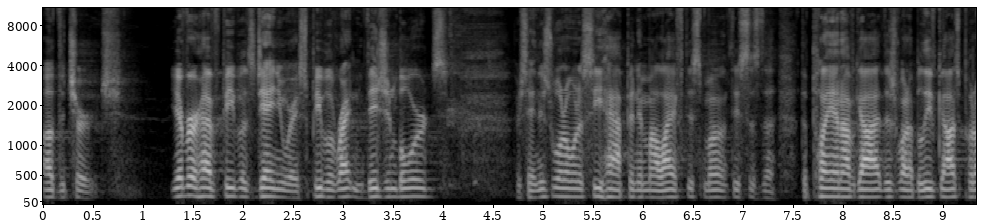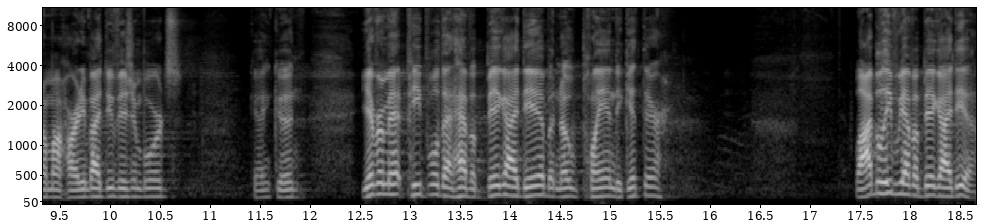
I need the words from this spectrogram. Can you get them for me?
of the church. You ever have people, it's January, so people are writing vision boards. They're saying, This is what I want to see happen in my life this month. This is the, the plan I've got. This is what I believe God's put on my heart. Anybody do vision boards? Okay, good. You ever met people that have a big idea but no plan to get there? Well, I believe we have a big idea.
